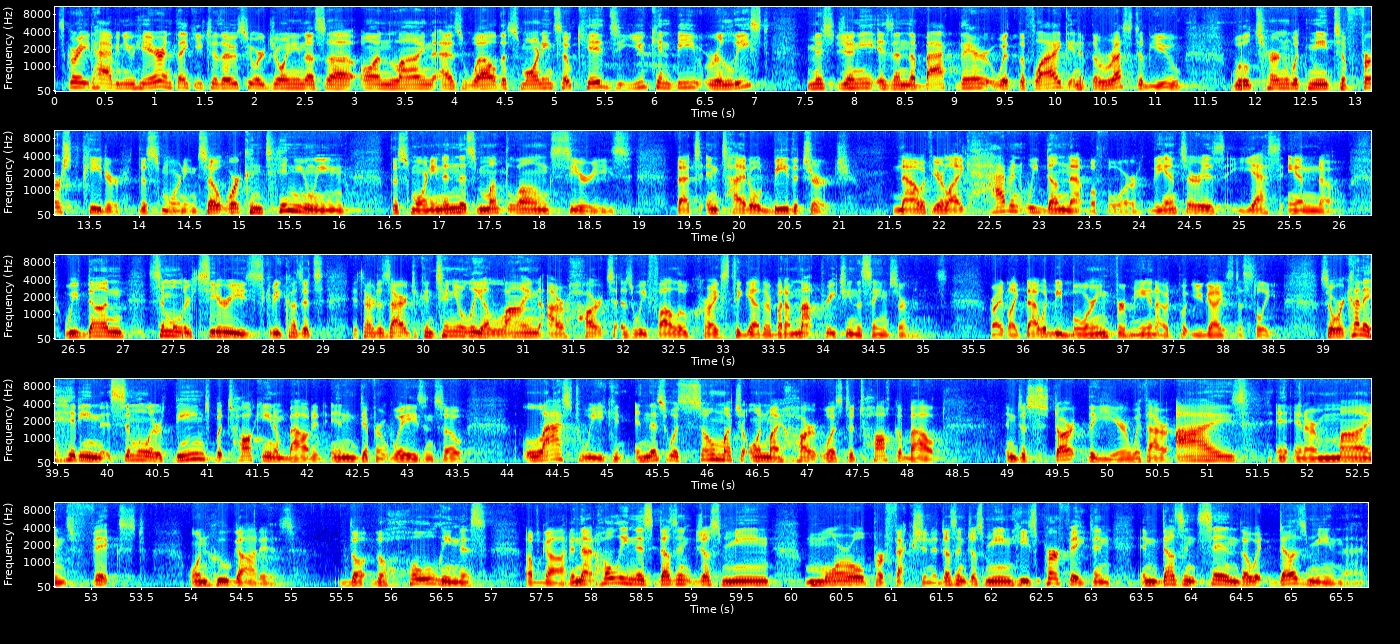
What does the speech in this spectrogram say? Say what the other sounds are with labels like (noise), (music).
It's great having you here, and thank you to those who are joining us uh, online as well this morning. So, kids, you can be released. Miss Jenny is in the back there with the flag, and if the rest of you will turn with me to 1 Peter this morning. So, we're continuing this morning in this month long series that's entitled Be the Church. Now, if you're like, haven't we done that before? The answer is yes and no. We've done similar series because it's, it's our desire to continually align our hearts as we follow Christ together, but I'm not preaching the same sermons, right? Like that would be boring for me and I would put you guys to sleep. So we're kind of hitting similar themes, but talking about it in different ways. And so last week, and, and this was so much on my heart, was to talk about and to start the year with our eyes and our minds fixed on who God is, the, the holiness of God. And that holiness doesn't just mean moral perfection, it doesn't just mean He's perfect and, and doesn't sin, though it does mean that.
